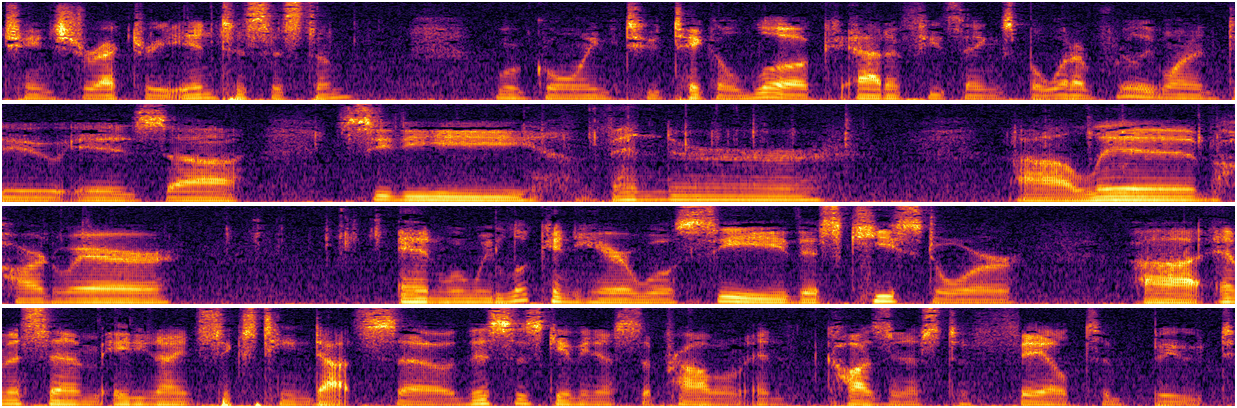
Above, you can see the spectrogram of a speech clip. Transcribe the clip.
change directory into system. We're going to take a look at a few things, but what I really want to do is uh, cd vendor uh, lib hardware and when we look in here we'll see this key store uh, msm8916.so this is giving us the problem and causing us to fail to boot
